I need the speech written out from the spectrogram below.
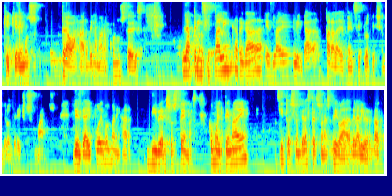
que queremos trabajar de la mano con ustedes, la principal encargada es la delegada para la defensa y protección de los derechos humanos. Desde ahí podemos manejar diversos temas, como el tema de situación de las personas privadas de la libertad.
